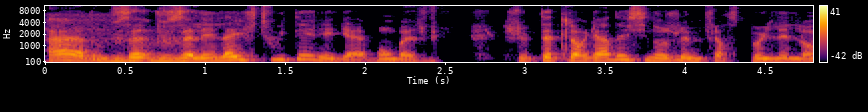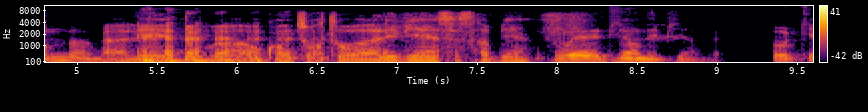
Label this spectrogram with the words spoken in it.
Ah, donc vous, allez live tweeter, les gars. Bon, bah, je vais, peut-être le regarder, sinon je vais me faire spoiler le lendemain. Allez, on compte sur toi. Allez, viens, ça sera bien. Ouais, viens, on est bien. Ok.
